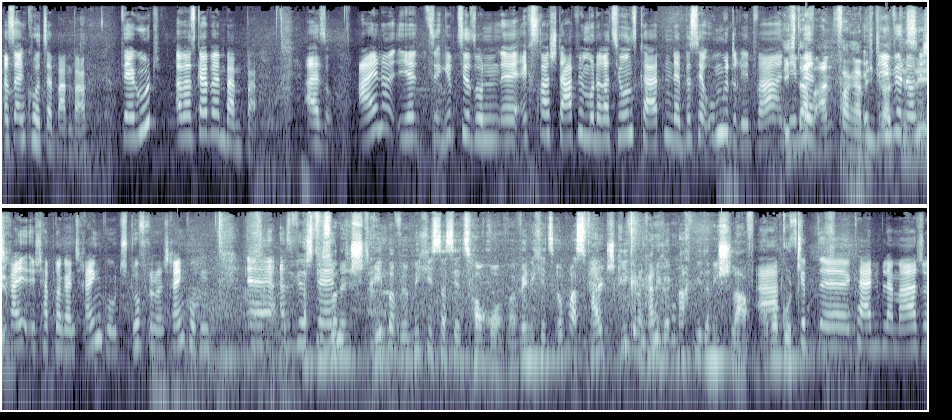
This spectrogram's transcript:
Das ist ein kurzer Bumper. Sehr gut, aber es gab einen Bumper. Also, einer, jetzt gibt es hier so einen äh, extra Stapel Moderationskarten, der bisher umgedreht war. ich darf wir, anfangen, habe ich gerade gesehen. Rein, ich habe noch gar nicht reingeguckt, ich durfte noch nicht reingucken. Äh, also wir Hast stellen, du so einen Streber? Für mich ist das jetzt Horror, weil wenn ich jetzt irgendwas falsch kriege, dann kann ich heute Nacht wieder nicht schlafen. Ach, aber gut. Es gibt äh, keine Blamage.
